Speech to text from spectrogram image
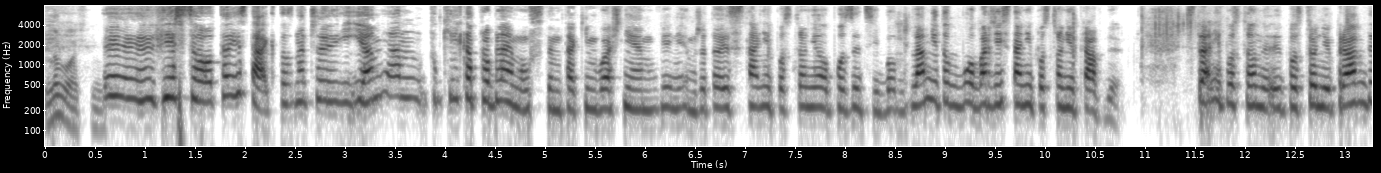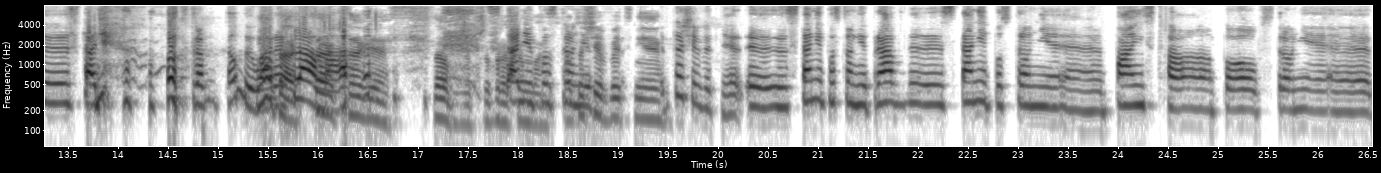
No właśnie. E, wiesz co, to jest tak, to znaczy ja miałam tu kilka problemów z tym takim właśnie mówieniem, że to jest stanie po stronie opozycji, bo dla mnie to było bardziej stanie po stronie prawdy stanie po, stronie, po stronie prawdy, stanie po stronie, to była no reklama. Tak, tak, tak jest. Dobrze, przepraszam. Stanie po stronie, to się wytnie. To się wytnie. Y, stanie po stronie prawdy, stanie po stronie e, państwa, po stronie e,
